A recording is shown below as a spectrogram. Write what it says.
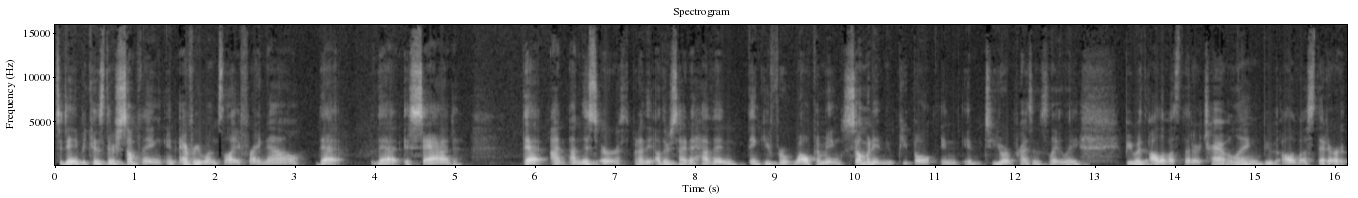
today because there's something in everyone's life right now that that is sad that on, on this earth but on the other side of heaven thank you for welcoming so many new people in, into your presence lately. Be with all of us that are traveling be with all of us that are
